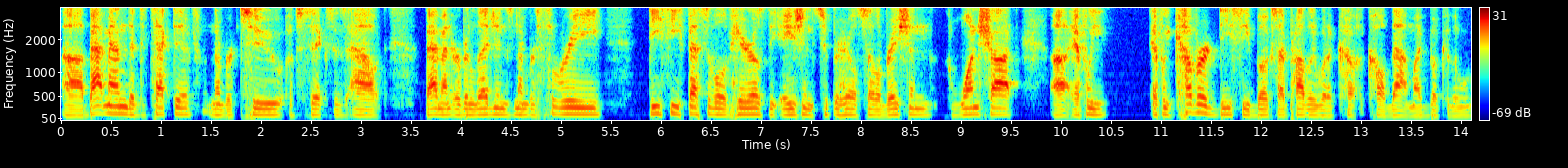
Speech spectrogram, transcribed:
Uh, Batman the Detective number two of six is out. Batman Urban Legends number three. DC Festival of Heroes, the Asian Superhero Celebration one shot. Uh, if we if we covered DC books, I probably would have ca- called that my book of the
